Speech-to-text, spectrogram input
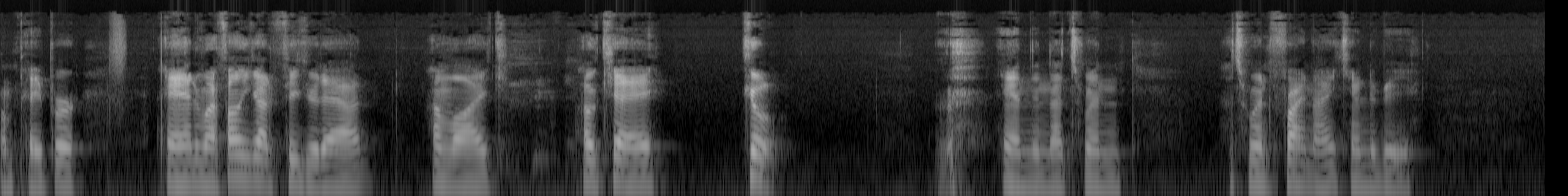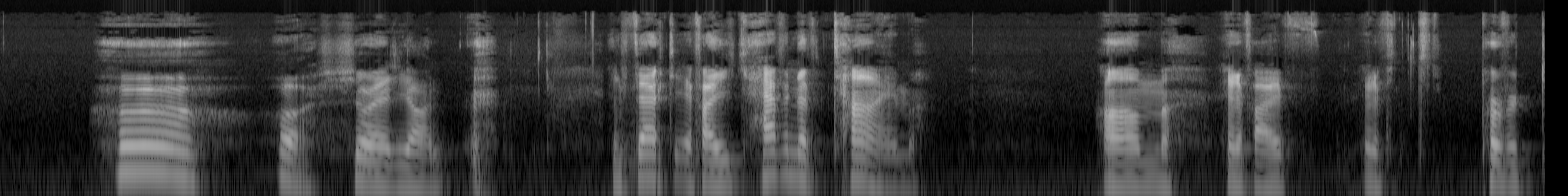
on paper. And when I finally got it figured out, I'm like, okay, cool. And then that's when that's when Fright Night came to be. oh, so I had yawn. In fact, if I have enough time, um, and if I, and if it's perfect,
